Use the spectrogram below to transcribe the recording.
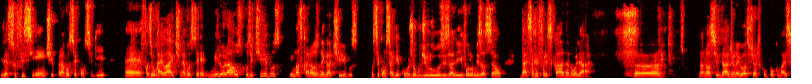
ele é suficiente para você conseguir é, fazer o highlight, né? Você melhorar os positivos e mascarar os negativos. Você consegue com o jogo de luzes ali, volumização, dar essa refrescada no olhar. Uh, na nossa idade o negócio já fica um pouco mais,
